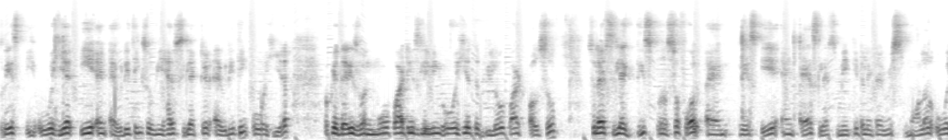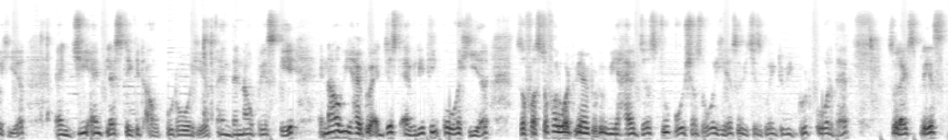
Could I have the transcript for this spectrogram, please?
press over here a and everything. So we have selected everything over here okay there is one more part is leaving over here the below part also. So let's select this first of all and press a and s. Let's make it a little bit smaller over here. And g and let's take it output over here. And then now press a. And now we have to adjust everything over here. So first of all what we have to do we have just two portions over here. So which is going to be good over there. So let's press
